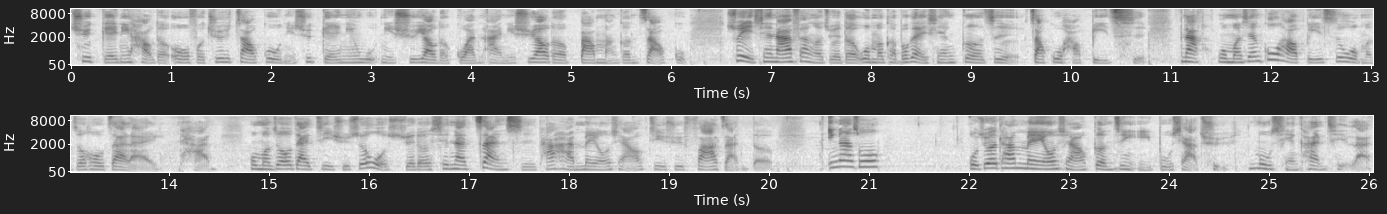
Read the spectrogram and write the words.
去给你好的 offer，去照顾你，去给你你需要的关爱，你需要的帮忙跟照顾。所以现在反而觉得，我们可不可以先各自照顾好彼此？那我们先顾好彼此，我们之后再来谈，我们之后再继续。所以我觉得现在暂时他还没有想要继续发展的，应该说。我觉得他没有想要更进一步下去，目前看起来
